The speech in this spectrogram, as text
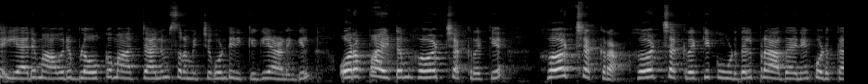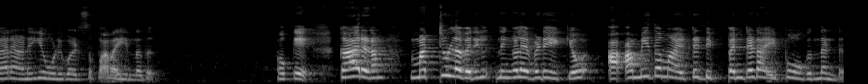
ചെയ്യാനും ആ ഒരു ബ്ലോക്ക് മാറ്റാനും ശ്രമിച്ചുകൊണ്ടിരിക്കുകയാണെങ്കിൽ ഉറപ്പായിട്ടും ഹേർട്ട് ചക്രയ്ക്ക് ഹേർട്ട് ചക്ര ഹേർട്ട് ചക്രയ്ക്ക് കൂടുതൽ പ്രാധാന്യം കൊടുക്കാനാണ് യൂണിവേഴ്സ് പറയുന്നത്. ഓക്കെ കാരണം മറ്റുള്ളവരിൽ നിങ്ങൾ എവിടേക്കോ അമിതമായിട്ട് ഡിപ്പെൻഡഡ് ആയി പോകുന്നുണ്ട്.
